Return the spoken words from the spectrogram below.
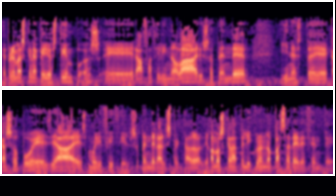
El problema es que en aquellos tiempos eh, era fácil innovar y sorprender y en este caso pues ya es muy difícil sorprender al espectador. Digamos que la película no pasa de decente.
